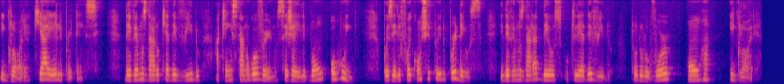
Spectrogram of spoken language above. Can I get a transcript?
e glória que a ele pertence. Devemos dar o que é devido a quem está no governo, seja ele bom ou ruim, pois ele foi constituído por Deus, e devemos dar a Deus o que lhe é devido, todo louvor, honra e glória.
